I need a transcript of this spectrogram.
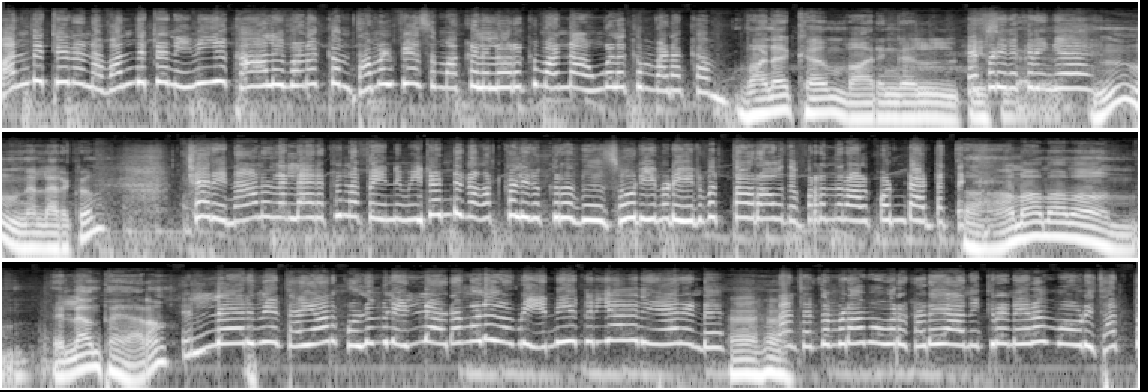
வந்துட்டேன் நான் வந்துட்டேன். இனிய காலை வணக்கம். தமிழ் பேசும் மக்கள் எல்லோருக்கும் அண்ணா உங்களுக்கும் வணக்கம். வணக்கம் வாருங்கள் எப்படி. இருக்கிறீங்க? நல்லா இருக்கிறோம். சரி நானும் நல்லா இருக்கேன் அப்ப இன்னும் இரண்டு நாட்கள் இருக்கிறது. சூரியனுடைய இருபத்தாறாவது பிறந்த நாள் கொண்டாட்டத்துக்கு. ஆமாம் ஆமாம் எல்லாம் தயாரா? எல்லாருமே தயார். கொழும்புல எல்லா இடங்களும் அப்படி. என்னைய தெரியாத நீ யாருண்டு நான் சத்தப்படாம ஒரு கடையா நிக்கிற நேரம் அப்படி சத்தமா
